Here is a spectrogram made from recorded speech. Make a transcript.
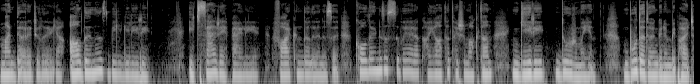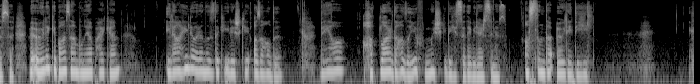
Madde aracılığıyla aldığınız bilgileri, içsel rehberliği, farkındalığınızı, kollarınızı sıvayarak hayata taşımaktan geri durmayın. Bu da döngünün bir parçası ve öyle ki bazen bunu yaparken ilahiyle aranızdaki ilişki azaldı veya hatlar daha zayıfmış gibi hissedebilirsiniz. Aslında öyle değil.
